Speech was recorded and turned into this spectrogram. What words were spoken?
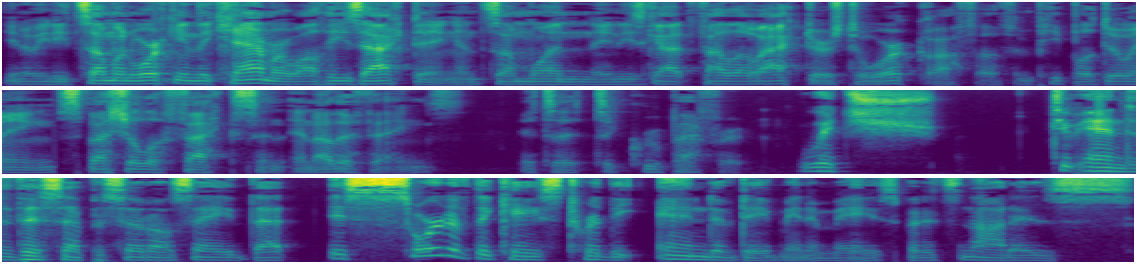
you know, he needs someone working the camera while he's acting and someone, and he's got fellow actors to work off of and people doing special effects and, and other things. It's a, it's a group effort. Which, to end this episode, I'll say that is sort of the case toward the end of Dave Made a Maze, but it's not as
